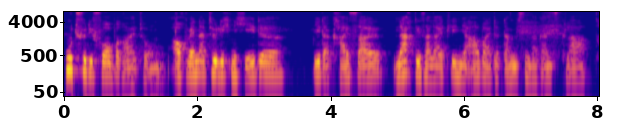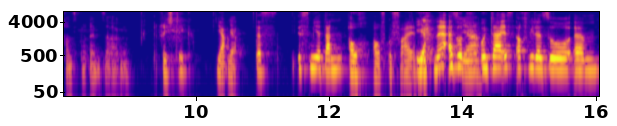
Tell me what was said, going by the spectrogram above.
Gut für die Vorbereitung. Auch wenn natürlich nicht jede, jeder Kreissaal nach dieser Leitlinie arbeitet, da müssen wir ganz klar transparent sagen. Richtig. Ja. Ja. Das ist mir dann auch aufgefallen. Ja. Ne? Also, ja. und da ist auch wieder so, ähm,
